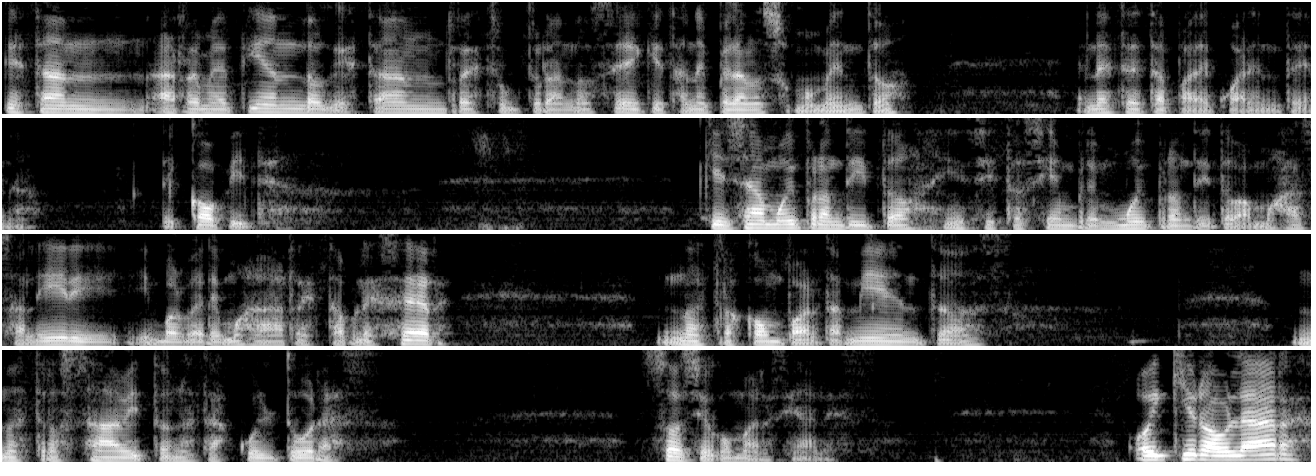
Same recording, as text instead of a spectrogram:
que están arremetiendo, que están reestructurándose, que están esperando su momento en esta etapa de cuarentena, de COVID. Que ya muy prontito, insisto siempre, muy prontito vamos a salir y, y volveremos a restablecer nuestros comportamientos, nuestros hábitos, nuestras culturas sociocomerciales. Hoy quiero hablar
